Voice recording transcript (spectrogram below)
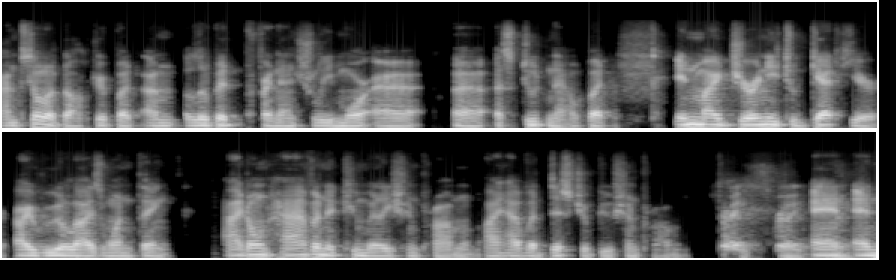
i'm still a doctor but i'm a little bit financially more uh, uh, astute now but in my journey to get here i realized one thing i don't have an accumulation problem i have a distribution problem Right. Right. and and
